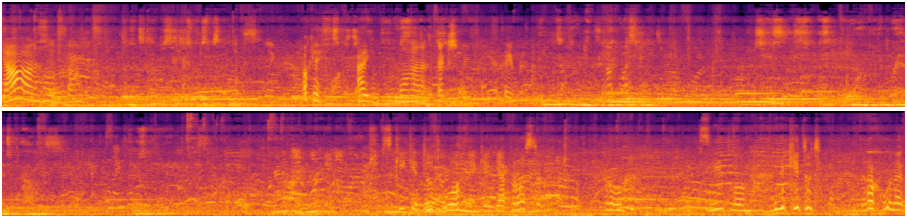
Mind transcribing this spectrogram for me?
Янголса. Okay, I wanna actually tape it. Скільки тут вогників? Я просто про світло, який тут рахунок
